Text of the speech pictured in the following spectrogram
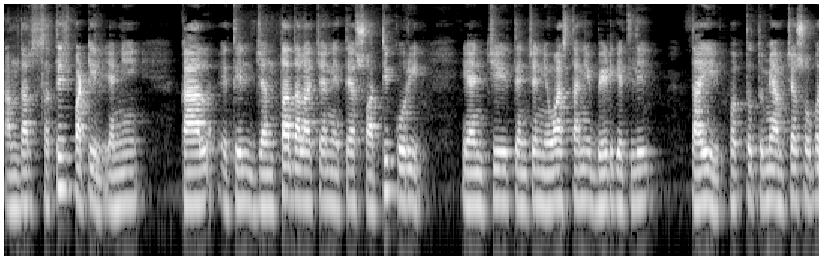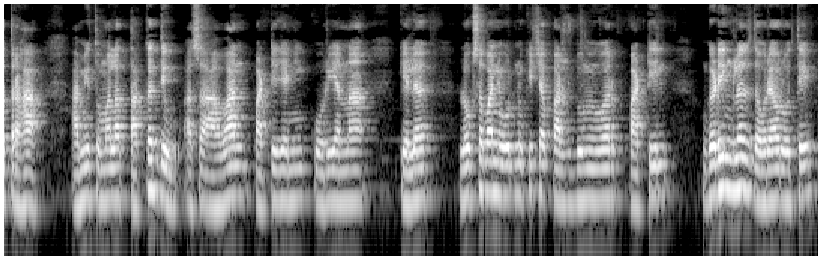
आमदार सतेज पाटील यांनी काल येथील जनता दलाच्या नेत्या स्वाती कोरी यांची त्यांच्या निवासस्थानी भेट घेतली. ताई फक्त तुम्ही आमच्यासोबत राहा. आम्ही तुम्हाला ताकद देऊ असं आवाहन पाटील यांनी कोरी यांना केलं. लोकसभा निवडणुकीच्या पार्श्वभूमीवर पाटील गडिंग्लज दौऱ्यावर होते.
